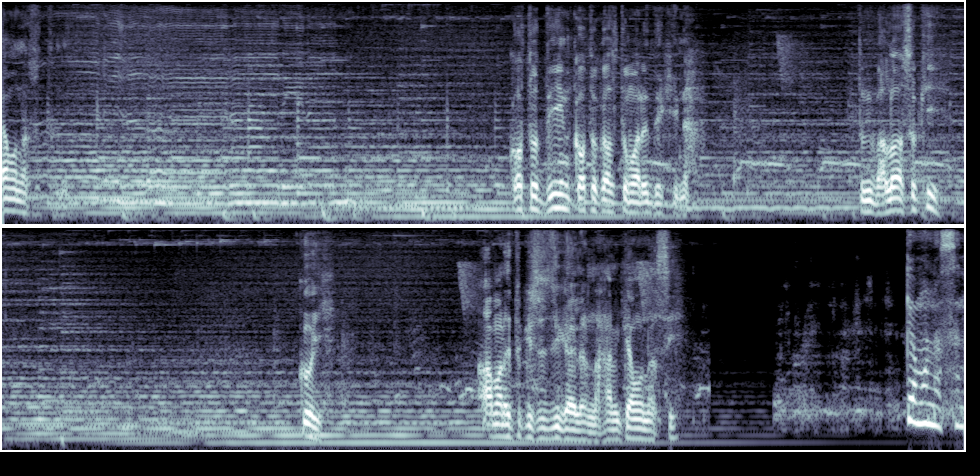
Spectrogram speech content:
কেমন আছো তুমি? কতদিন কতকাল তোমারে দেখি না। তুমি ভালো আছো কি? কই? আমার তো কিছু জিগাইল না আমি কেমন আছি? কেমন আছেন?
